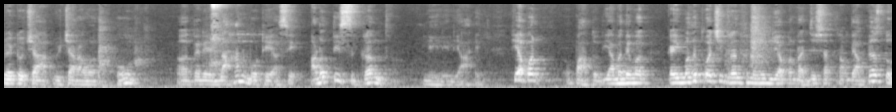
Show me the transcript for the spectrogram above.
प्लेटोच्या विचारावर होऊन त्याने लहान मोठे असे अडतीस ग्रंथ लिहिलेले आहेत. ही आपण पाहतो. यामध्ये मग काही महत्वाची ग्रंथ म्हणून जे आपण राज्यशास्त्रामध्ये अभ्यासतो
